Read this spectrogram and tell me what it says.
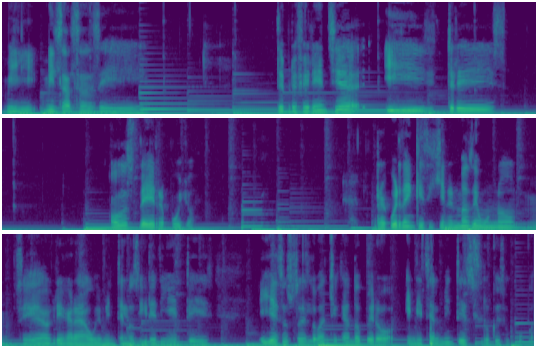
mil, mil salsas de, de preferencia y tres os de repollo. Recuerden que si quieren más de uno, mm, se agregará obviamente en los ingredientes. Y ya eso ustedes lo van checando, pero inicialmente es lo que se ocupa.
